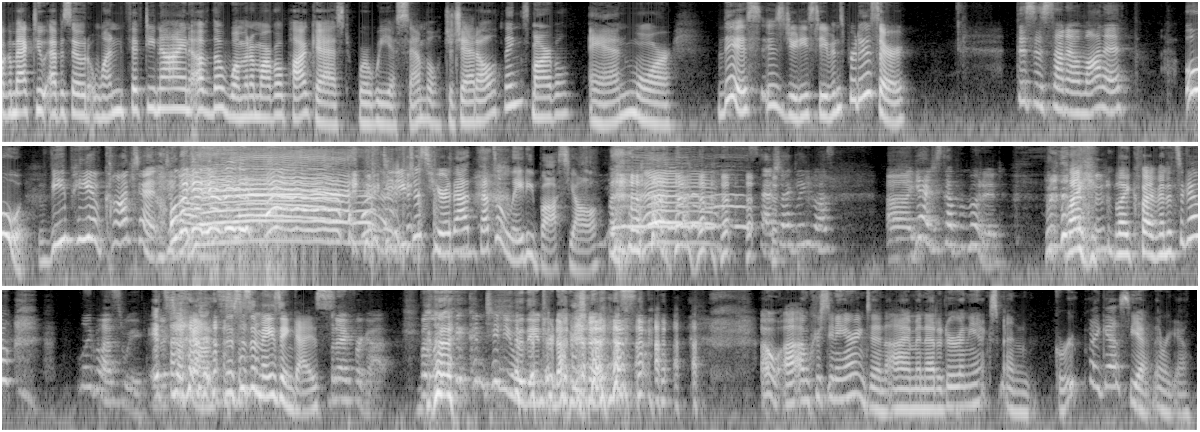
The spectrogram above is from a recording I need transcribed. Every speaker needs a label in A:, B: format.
A: Welcome back to episode 159 of the Women of Marvel podcast, where we assemble to chat all things Marvel and more. This is Judy Stephens, producer.
B: This is Sana Amanat. Ooh, VP of content.
A: Oh my God,
C: Wait, did you just hear that? That's a lady boss, y'all.
B: Hashtag lady boss. Uh, yeah, I just got promoted
A: like like five minutes ago.
B: Like last week.
C: It
B: but,
C: still counts.
A: This is amazing, guys.
B: but I forgot. But let's continue with the introductions.
D: Oh, uh, I'm Christina Harrington. I'm an editor in the X Men group, I guess. Yeah, there we go.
